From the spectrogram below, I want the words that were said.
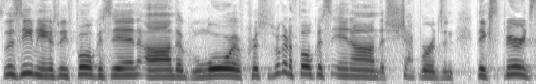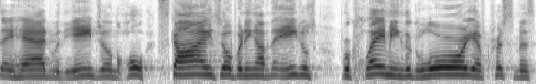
So, this evening, as we focus in on the glory of Christmas, we're going to focus in on the shepherds and the experience they had with the angel and the whole skies opening up, the angels proclaiming the glory of Christmas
